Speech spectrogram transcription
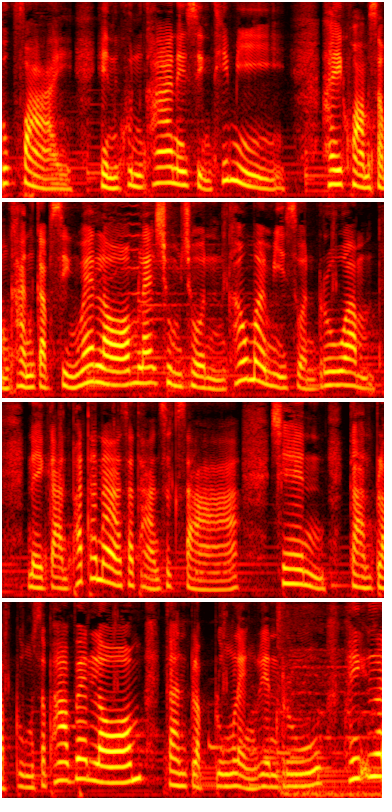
ทุกฝ่าย เห็นคุณค่าในสิ่งที่มี ให้ความสำคัญกับสิ่งแวดล้อมและชุมชนเข้ามามีส่วนร่วม ในการพัฒนาสถานศึกษา เช่น การปรับปรุงสภาพแวดล้อม การปรับปรุงแหล่งเรียนรู้ ให้เอื้อ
